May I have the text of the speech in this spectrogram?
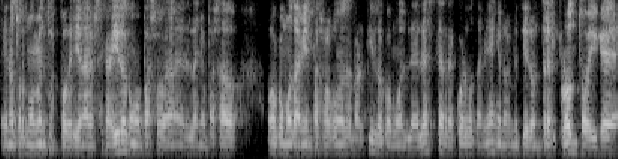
en otros momentos podrían haberse caído, como pasó el año pasado o como también pasó algún otro partido, como el de Leicester, recuerdo también que nos metieron tres pronto y que,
